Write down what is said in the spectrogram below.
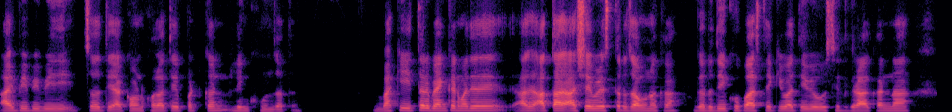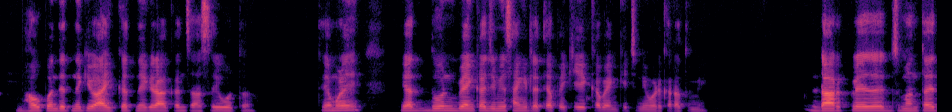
आय पी पी बीचं ते अकाउंट खोला ते पटकन लिंक होऊन जातं. बाकी इतर बँकांमध्ये आता अशा वेळेस तर जाऊ नका. गर्दी खूप असते किंवा ते व्यवस्थित ग्राहकांना भाव पण देत नाही किंवा ऐकत नाही ग्राहकांचं असंही होतं. त्यामुळे या दोन बँका जी मी सांगितल्या त्यापैकी एका बँकेची निवड करा तुम्ही. डार्क प्लेज म्हणतायत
